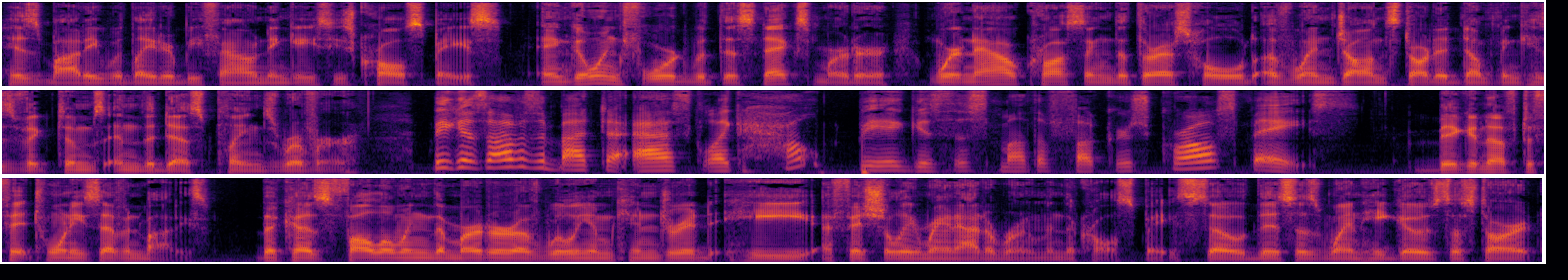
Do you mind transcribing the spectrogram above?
His body would later be found in Gacy's crawl space. And going forward with this next murder, we're now crossing the threshold of when John started dumping his victims in the Des Plaines River. Because I was about to ask, like, how big is this motherfucker's crawl space? big enough to fit 27 bodies. Because following the murder of William Kindred, he officially ran out of room in the crawl space. So this is when he goes to start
